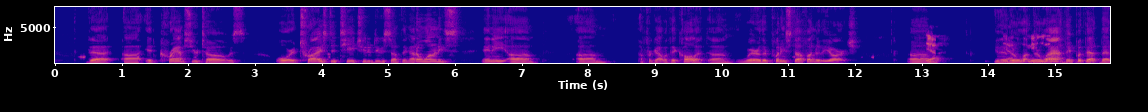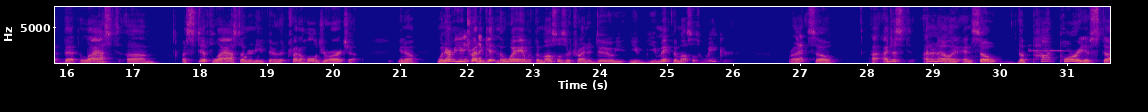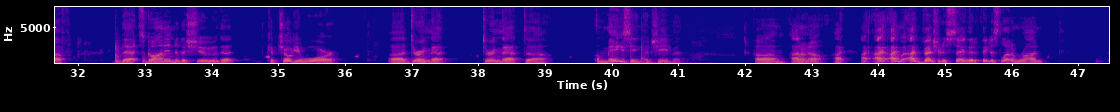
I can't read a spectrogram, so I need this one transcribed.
that uh, it cramps your toes or it tries to teach you to do something. I don't want any any um, um, I forgot what they call it um, where they're putting stuff under the arch. Um, yeah. You know, yeah. they're, they're la- they put that that that last um, a stiff last underneath there that try to hold your arch up. You know, whenever you try to get in the way of what the muscles are trying to do, you you, you make the muscles weaker, right? Yeah. So I, I just I don't know, and, and so the potpourri of stuff that's gone into the shoe that Kipchoge wore uh, during that during that uh, amazing achievement. Um, I don't know. I, I, I, I'd venture to say that if they just let him run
